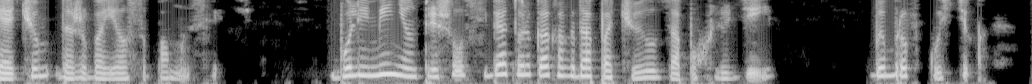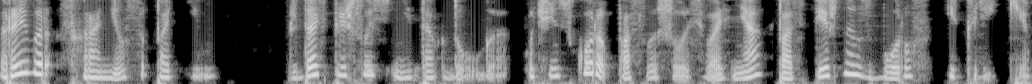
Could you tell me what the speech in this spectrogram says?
и о чем даже боялся помыслить. Более-менее он пришел в себя только когда почуял запах людей. Выбрав кустик, Рейвер сохранился под ним. Ждать пришлось не так долго. Очень скоро послышалась возня поспешных сборов и крики.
